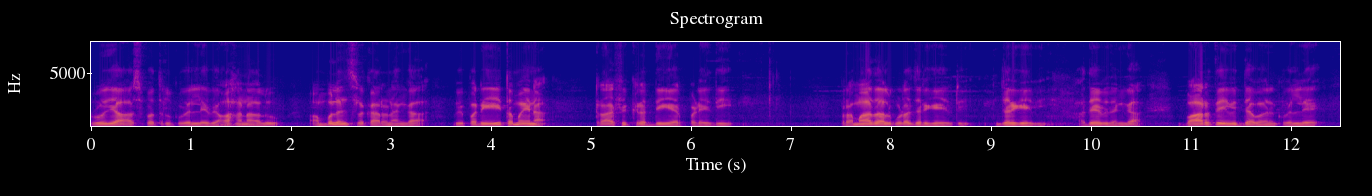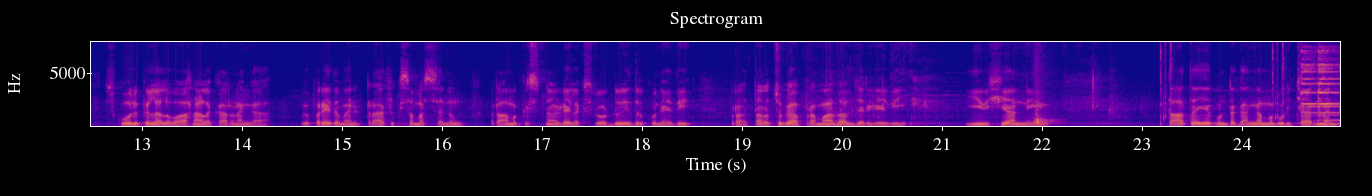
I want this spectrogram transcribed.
రూయా ఆసుపత్రులకు వెళ్ళే వాహనాలు అంబులెన్స్ల కారణంగా విపరీతమైన ట్రాఫిక్ రద్దీ ఏర్పడేది. ప్రమాదాలు కూడా జరిగేవి జరిగేవి. అదేవిధంగా భారతీయ విద్యాభవన్కు వెళ్ళే స్కూలు పిల్లల వాహనాల కారణంగా విపరీతమైన ట్రాఫిక్ సమస్యను రామకృష్ణ డెలక్స్ రోడ్డు ఎదుర్కొనేది. ప్ర తరచుగా ప్రమాదాలు జరిగేవి. ఈ విషయాన్ని తాతయ్యగుంట గంగమ్మ గుడి chairman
